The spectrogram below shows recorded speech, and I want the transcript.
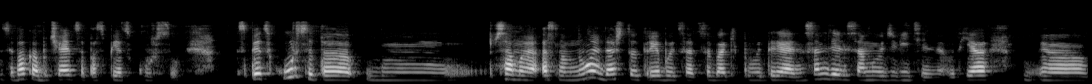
Собака обучается по спецкурсу. Спецкурс это самое основное, да, что требуется от собаки-поводыря. На самом деле самое удивительное. Вот я э,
